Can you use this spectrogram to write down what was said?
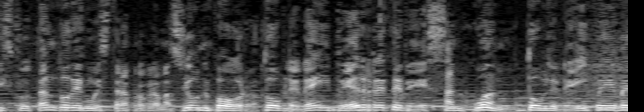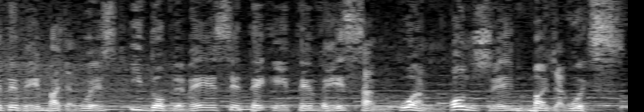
Disfrutando de nuestra programación por WIPR-TV San Juan, WIPM-TV Mayagüez y WSTE-TV San Juan, 11 Mayagüez.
